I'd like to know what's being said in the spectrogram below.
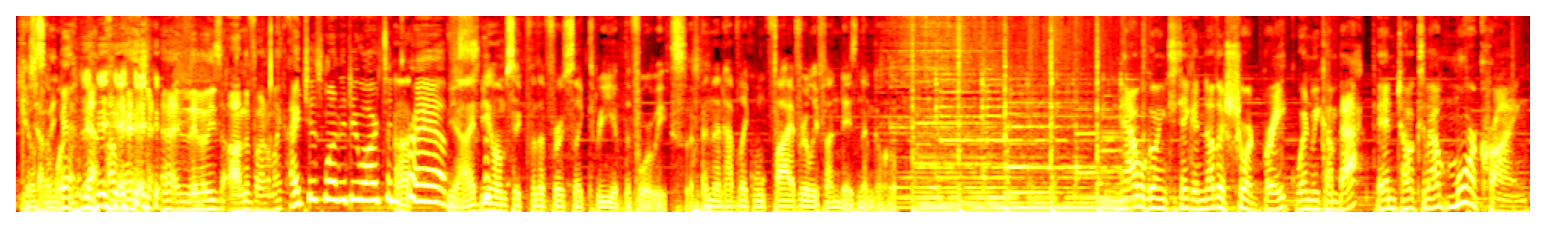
kill someone. Yeah, and I literally was on the phone. I'm like, I just want to do arts and Uh, crafts. Yeah, I'd be homesick for the first like three of the four weeks, and then have like five really fun days, and then go home. Now we're going to take another short break. When we come back, Ben talks about more crying,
